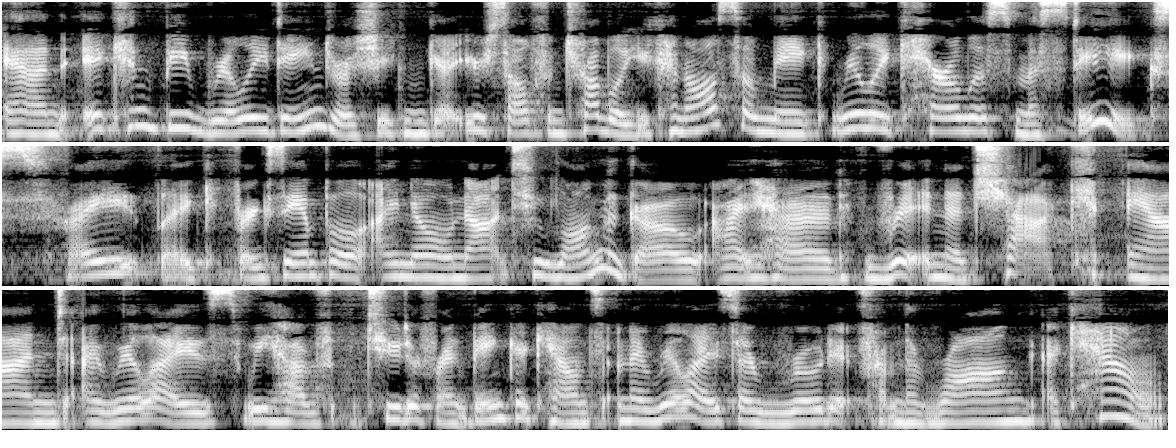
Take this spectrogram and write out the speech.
And it can be really dangerous. You can get yourself in trouble. You can also make really careless mistakes, right? Like, for example, I know not too long ago, I had written a check and I realized we have two different bank accounts and I realized I wrote it from the wrong account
